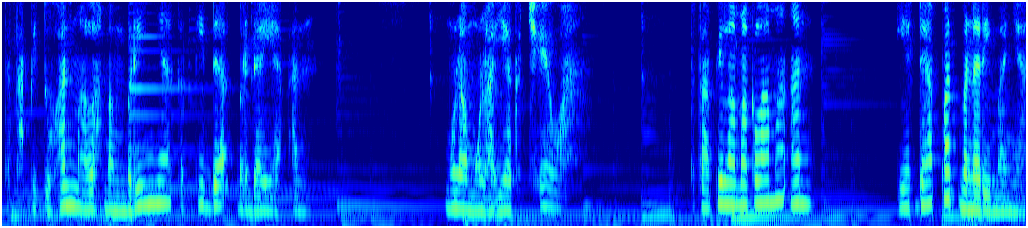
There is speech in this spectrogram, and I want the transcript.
Tetapi Tuhan malah memberinya ketidakberdayaan. Mula-mula ia kecewa, tetapi lama-kelamaan ia dapat menerimanya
